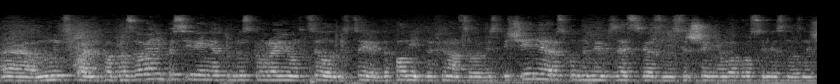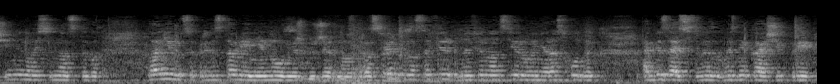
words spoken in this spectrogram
Э, муниципальных образований поселения Тубинского района в, целом, в целях дополнительного финансового обеспечения расходными обязательствами, связанными с решением вопроса местного значения на 2018 год, планируется предоставление нового межбюджетного трансферта на финансирование расходных обязательств, возникающих при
